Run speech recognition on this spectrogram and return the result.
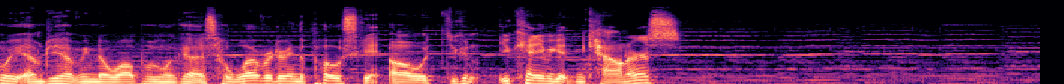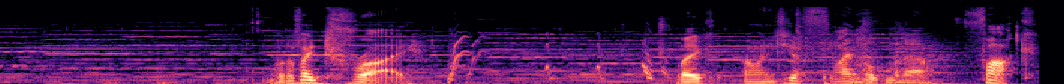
we empty having no wild Pokemon guys. However, during the post game, oh, you can you can't even get encounters. What if I try? Like, oh, I need to get a fly Pokemon now. Fuck.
